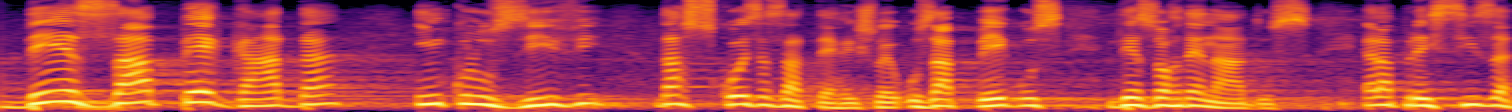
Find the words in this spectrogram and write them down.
desapegada, inclusive das coisas da terra, isto é, os apegos desordenados. Ela precisa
